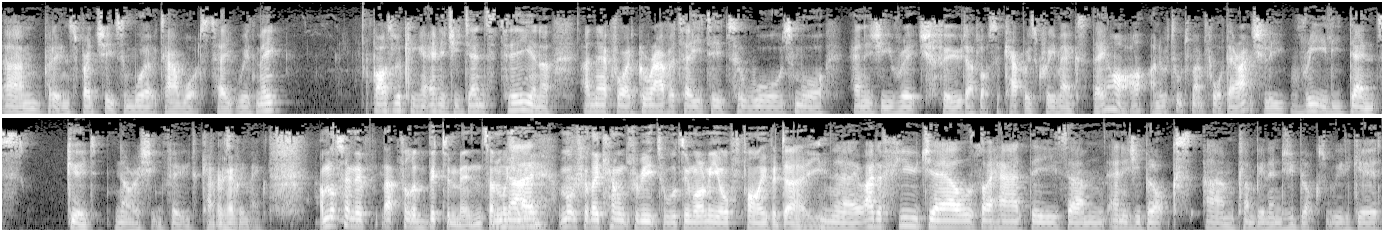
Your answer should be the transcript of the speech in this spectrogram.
um, put it in spreadsheets and worked out what to take with me. But I was looking at energy density and, uh, and therefore I'd gravitated towards more energy rich food. I had lots of Cadbury's cream eggs. They are, I know we talked about before, they're actually really dense, good, nourishing food, Okay. cream eggs. I'm not saying they're that full of vitamins. I'm not, No. sure, I'm not sure they contribute towards one or five a day. No, I had a few gels. I had these um, energy blocks, um, Colombian energy blocks, were really good.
